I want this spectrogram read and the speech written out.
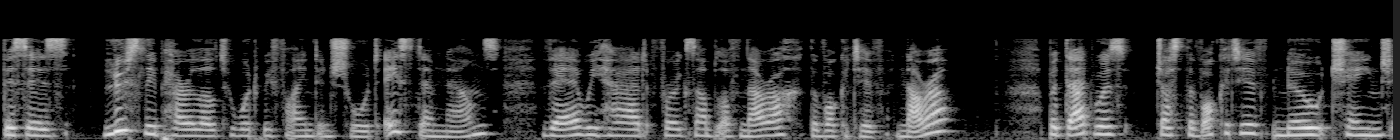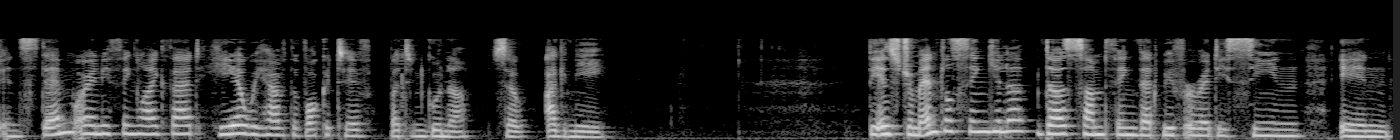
This is loosely parallel to what we find in short A stem nouns. There we had, for example, of narach, the vocative nara, but that was just the vocative, no change in stem or anything like that. Here we have the vocative, but in guna, so agni. The instrumental singular does something that we've already seen in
